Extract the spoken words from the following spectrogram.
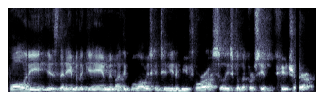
quality is the name of the game, and I think will always continue to be for us, at least for the foreseeable future.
